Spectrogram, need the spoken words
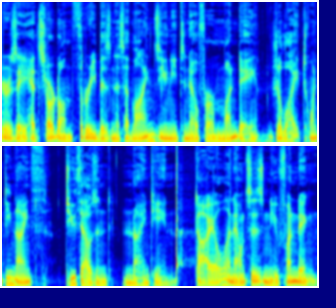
Here is a head start on three business headlines you need to know for Monday, July 29th, 2019. Tile announces new funding.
